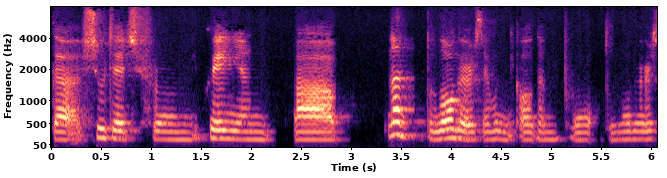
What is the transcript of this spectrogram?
the footage from Ukrainian, uh, not bloggers, I wouldn't call them bloggers,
